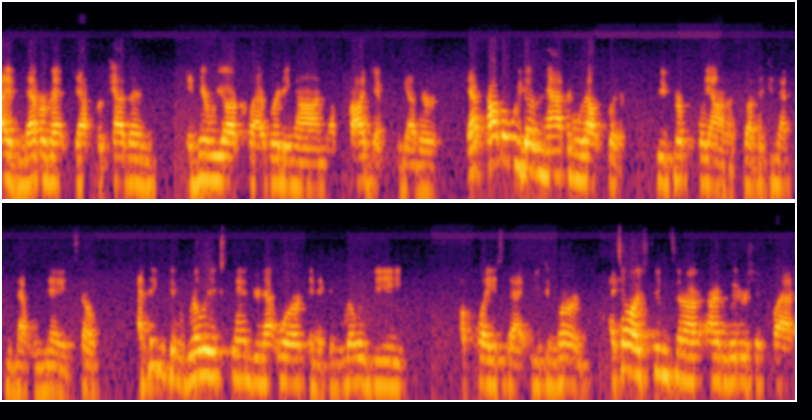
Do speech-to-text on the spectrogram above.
I've never met Jeff or Kevin, and here we are collaborating on a project together. That probably doesn't happen without Twitter, to be perfectly honest, about the connections that we made. So I think you can really expand your network and it can really be a place that you can learn. I tell our students in our, our leadership class,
